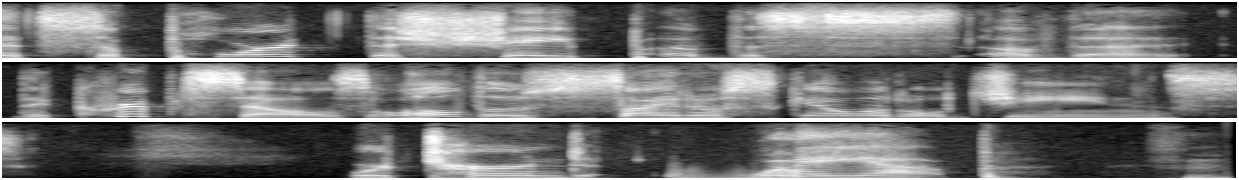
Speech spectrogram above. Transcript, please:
that support the shape of the of the the crypt cells, all those cytoskeletal genes, were turned way up, Hmm.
